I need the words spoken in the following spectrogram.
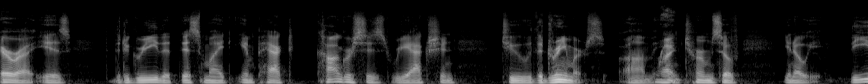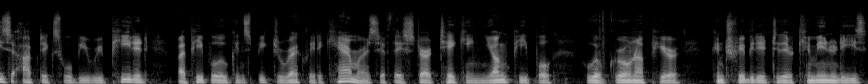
era is the degree that this might impact Congress's reaction to the Dreamers um, right. in terms of, you know, these optics will be repeated by people who can speak directly to cameras if they start taking young people who have grown up here, contributed to their communities,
